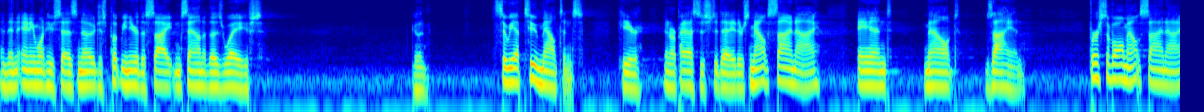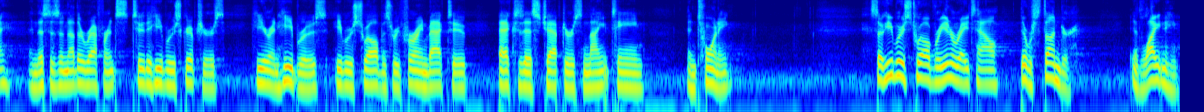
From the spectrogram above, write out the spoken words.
And then anyone who says no, just put me near the sight and sound of those waves. Good. So we have two mountains here in our passage today there's Mount Sinai and Mount Zion. First of all, Mount Sinai, and this is another reference to the Hebrew scriptures here in Hebrews. Hebrews 12 is referring back to Exodus chapters 19 and 20. So Hebrews 12 reiterates how there was thunder and lightning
